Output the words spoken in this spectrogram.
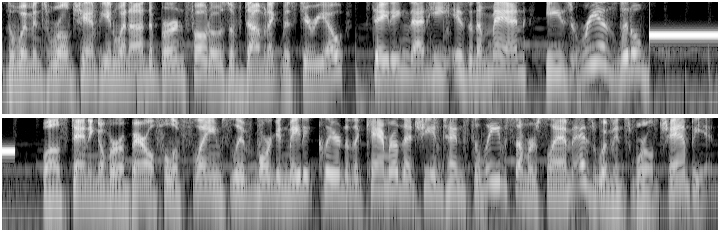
the Women's World Champion went on to burn photos of Dominik Mysterio, stating that he isn't a man, he's Rhea's little While standing over a barrel full of flames, Liv Morgan made it clear to the camera that she intends to leave SummerSlam as Women's World Champion.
